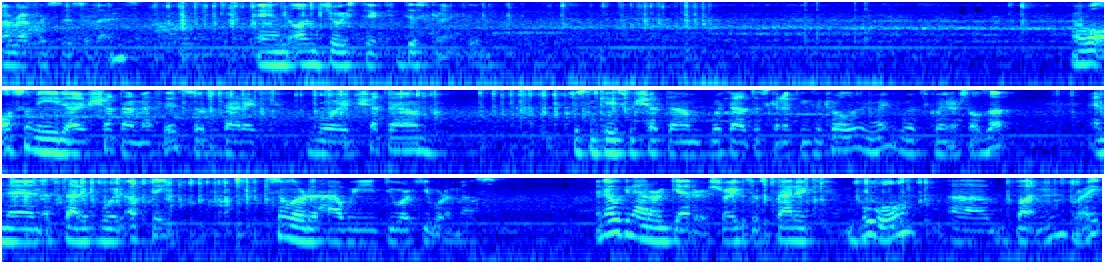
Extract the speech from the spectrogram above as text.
a reference to this event, and on joystick disconnected. Now we'll also need a shutdown method, so static void shutdown, just in case we shut down without disconnecting controller, right? We have to clean ourselves up. And then a static void update, similar to how we do our keyboard and mouse. And now we can add our getters, right? So static bool uh, button, right?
